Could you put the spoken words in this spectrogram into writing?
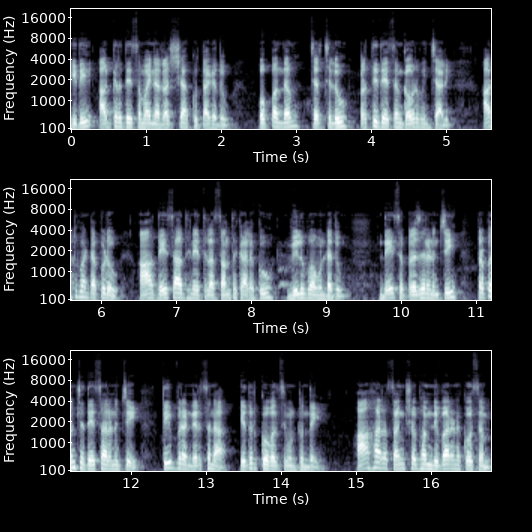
ఇది అగ్రదేశమైన రష్యాకు తగదు. ఒప్పందం చర్చలు ప్రతి దేశం గౌరవించాలి. అటువంటప్పుడు ఆ దేశాధినేతల సంతకాలకు విలువ ఉండదు. దేశ ప్రజల నుంచి ప్రపంచ దేశాల నుంచి తీవ్ర నిరసన ఎదుర్కోవలసి ఉంటుంది. ఆహార సంక్షోభం నివారణ కోసం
